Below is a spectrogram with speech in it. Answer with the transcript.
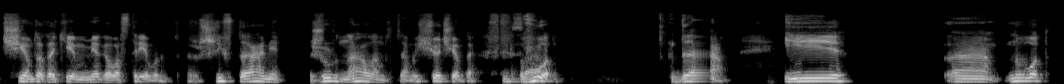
чем-то таким мега востребованным, шрифтами, журналом, там, еще чем-то. Вот. Да. И, э, ну вот,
